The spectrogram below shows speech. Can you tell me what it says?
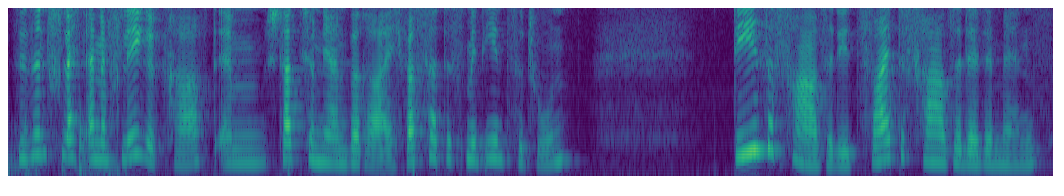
Sie sind vielleicht eine Pflegekraft im stationären Bereich, was hat es mit Ihnen zu tun? Diese Phase, die zweite Phase der Demenz,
